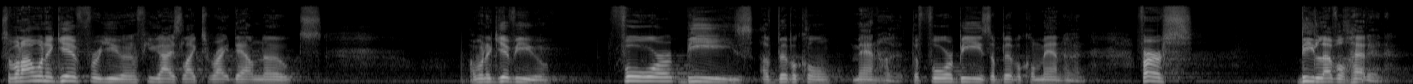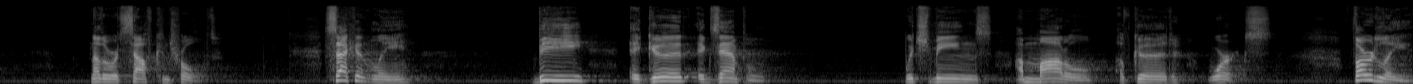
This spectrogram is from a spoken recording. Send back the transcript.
So, what I want to give for you, and if you guys like to write down notes, I want to give you four B's of biblical manhood. The four B's of biblical manhood. First, be level headed. In other words, self controlled. Secondly, be a good example, which means a model of good works. Thirdly,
